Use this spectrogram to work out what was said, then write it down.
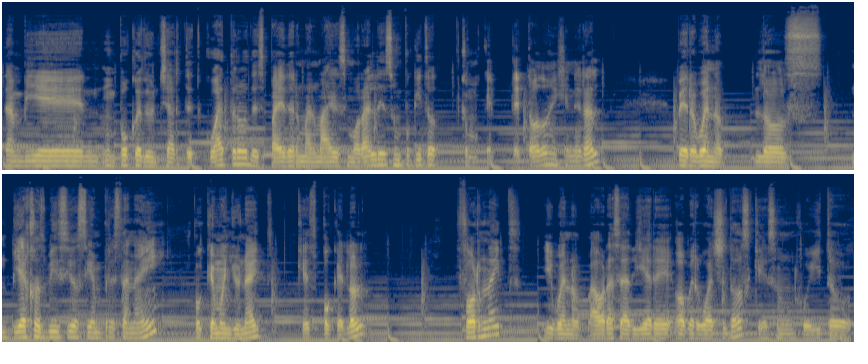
También un poco de Uncharted 4, de Spider-Man Miles Morales, un poquito como que de todo en general. Pero bueno, los viejos vicios siempre están ahí. Pokémon Unite, que es Pokélol. Fortnite. Y bueno, ahora se adhiere Overwatch 2, que es un jueguito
